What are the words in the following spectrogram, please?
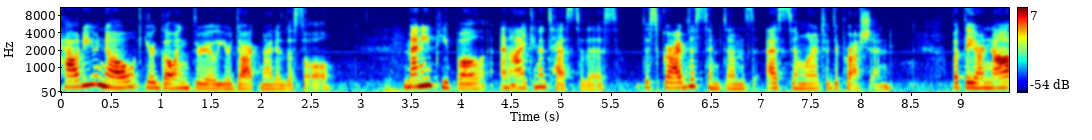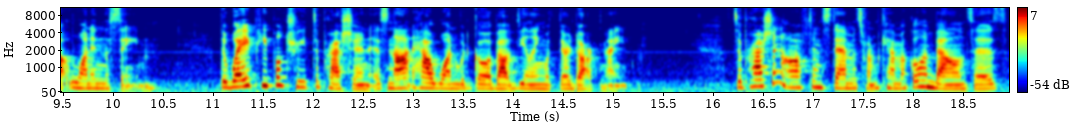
How do you know you're going through your dark night of the soul? Many people, and I can attest to this, describe the symptoms as similar to depression, but they are not one and the same. The way people treat depression is not how one would go about dealing with their dark night. Depression often stems from chemical imbalances,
